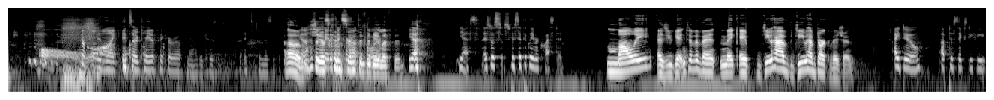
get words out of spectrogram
Oh. It's like it's okay to pick her up now because it's, it's permissible. Um, Yeah. It's she okay has to pick her up consented to be lifted. Yeah. Yes. This was specifically requested. Molly, as you get into the vent, make a. Do you have Do you have dark vision? I do. Up to 60 feet.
